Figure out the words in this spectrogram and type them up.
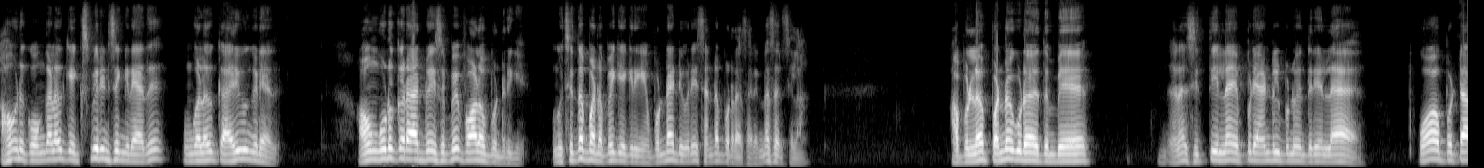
அவனுக்கு உங்களவுக்கு எக்ஸ்பீரியன்ஸும் கிடையாது. உங்களவுக்கு அறிவும் கிடையாது. அவங்க கொடுக்குற அட்வைஸை போய் ஃபாலோ பண்ணுறீங்க உங்கள் சித்தப்பாட்ட போய் கேட்குறீங்க பொண்டாட்டி வரையும் சண்டை போடுறா சார் என்ன சார் செய்யலாம்? அப்படிலாம் பண்ணக்கூடாது தம்பி. ஏன்னா சித்திலாம் எப்படி ஹேண்டில் பண்ணுவேன் தெரியல கோவப்பட்டா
